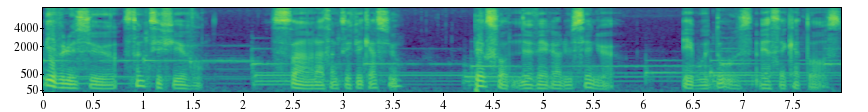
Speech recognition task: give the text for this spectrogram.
bienvenue sur Sanctifiez-vous. Sans la sanctification, personne ne verra le Seigneur. Hébreu 12, verset 14.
